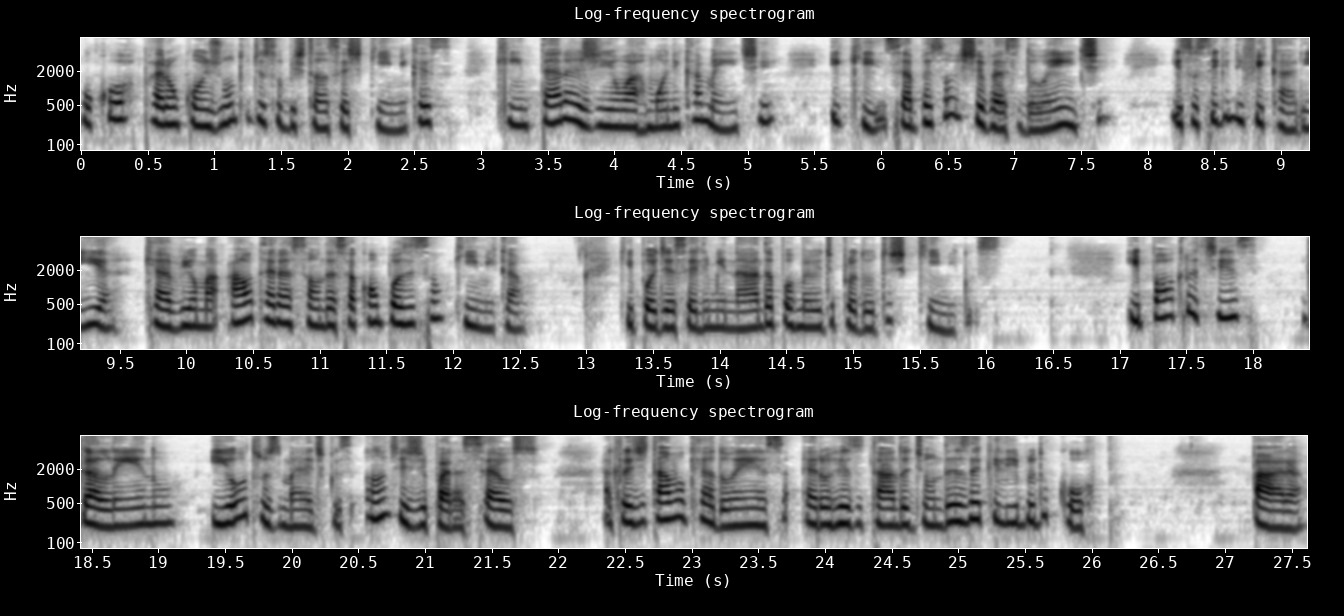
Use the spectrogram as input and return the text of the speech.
o corpo era um conjunto de substâncias químicas que interagiam harmonicamente e que, se a pessoa estivesse doente, isso significaria que havia uma alteração dessa composição química, que podia ser eliminada por meio de produtos químicos. Hipócrates, Galeno e outros médicos antes de Paracelso acreditavam que a doença era o resultado de um desequilíbrio do corpo. Para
